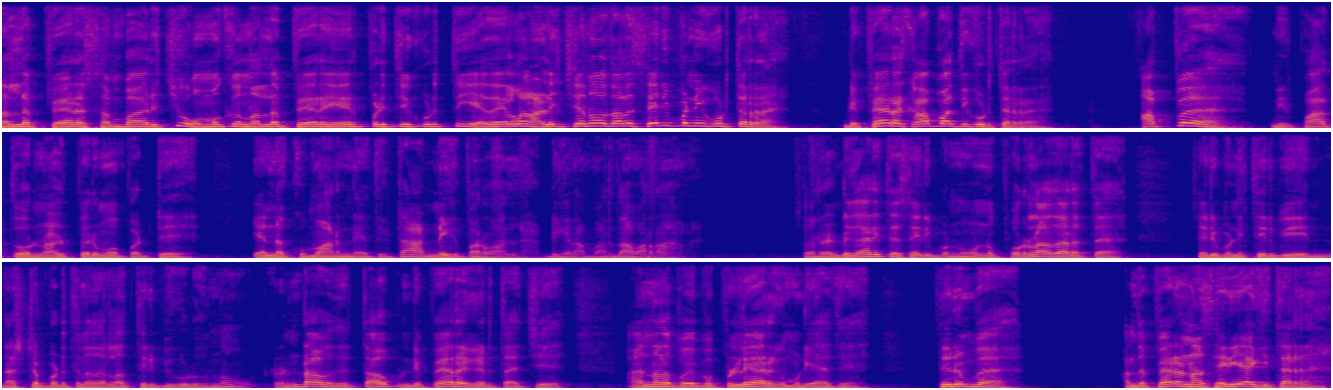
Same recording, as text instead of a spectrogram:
நல்ல பேரை சம்பாரித்து உமக்கும் நல்ல பேரை ஏற்படுத்தி கொடுத்து எதையெல்லாம் அழிச்சனோ அதெல்லாம் சரி பண்ணி கொடுத்துட்றேன். இப்படி பேரை காப்பாற்றி கொடுத்துட்றேன். அப்போ நீ பார்த்து ஒரு நாள் பெருமைப்பட்டு என்ன குமாரன் ஏற்றுக்கிட்டா அன்னைக்கு பரவாயில்ல அப்படிங்கிற மாதிரி தான் வர்றான் அவன். ஸோ ரெண்டு காரியத்தை சரி பண்ணணும். ஒன்று பொருளாதாரத்தை சரி பண்ணி திருப்பி நஷ்டப்படுத்தினதெல்லாம் திருப்பி கொடுக்கணும். ரெண்டாவது தகப்பனுடைய பேரை கெடுத்தாச்சு. அதனால் போய் இப்போ பிள்ளையா இருக்க முடியாது. திரும்ப அந்த பேரை நான் சரியாக்கி தர்றேன்.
